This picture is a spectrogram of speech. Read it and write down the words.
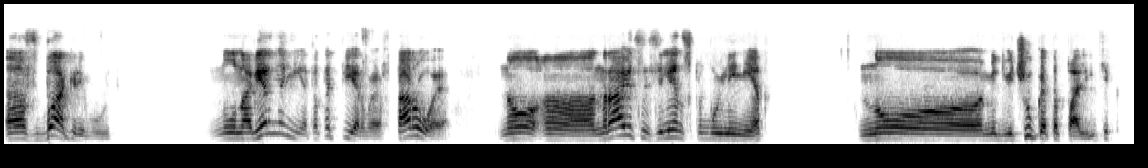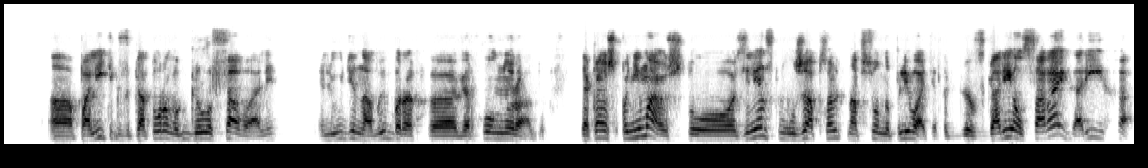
э, сбагривают? Ну, наверное, нет, это первое. Второе, но э, нравится Зеленскому или нет, но Медведчук это политик, э, политик, за которого голосовали люди на выборах э, Верховную Раду. Я, конечно, понимаю, что Зеленскому уже абсолютно все наплевать. Это сгорел сарай, гори и хата.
